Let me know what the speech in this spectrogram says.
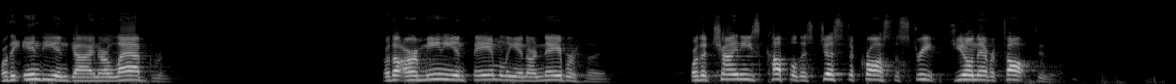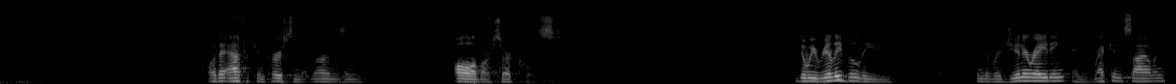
Or the Indian guy in our lab group or the Armenian family in our neighborhood, or the Chinese couple that's just across the street, but you don't ever talk to them, or the African person that runs in all of our circles. Do we really believe in the regenerating and reconciling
